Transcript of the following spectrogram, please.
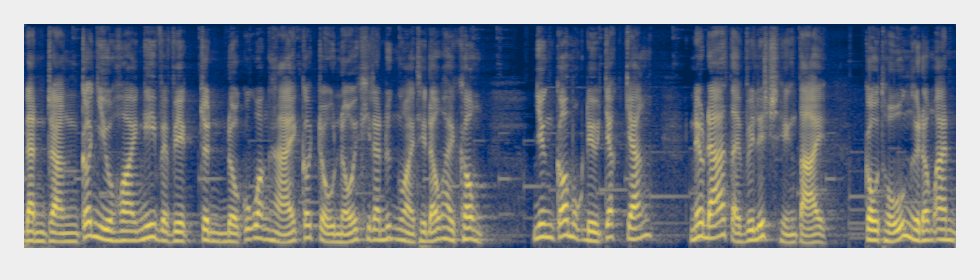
Đành rằng có nhiều hoài nghi về việc trình độ của Quang Hải có trụ nổi khi ra nước ngoài thi đấu hay không. Nhưng có một điều chắc chắn, nếu đá tại V-League hiện tại, cầu thủ người Đông Anh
